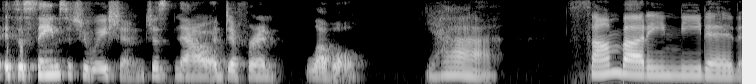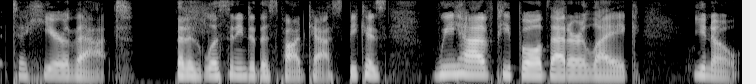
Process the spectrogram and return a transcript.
it's the same situation, just now a different level. Yeah. Somebody needed to hear that that is listening to this podcast because we have people that are like, you know,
